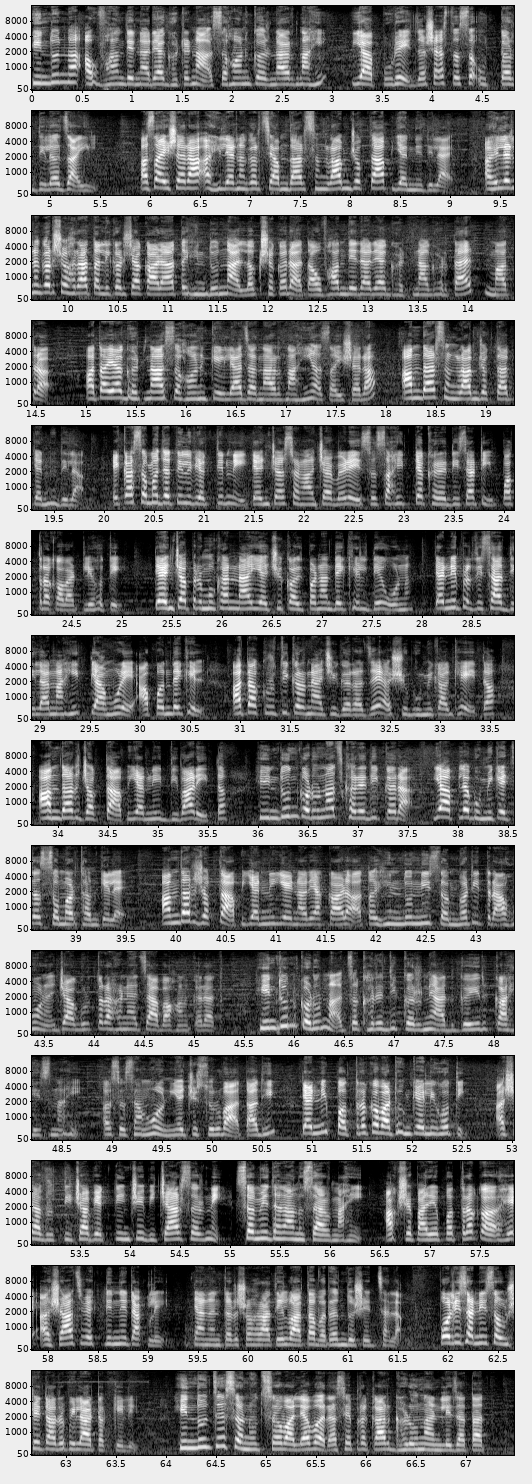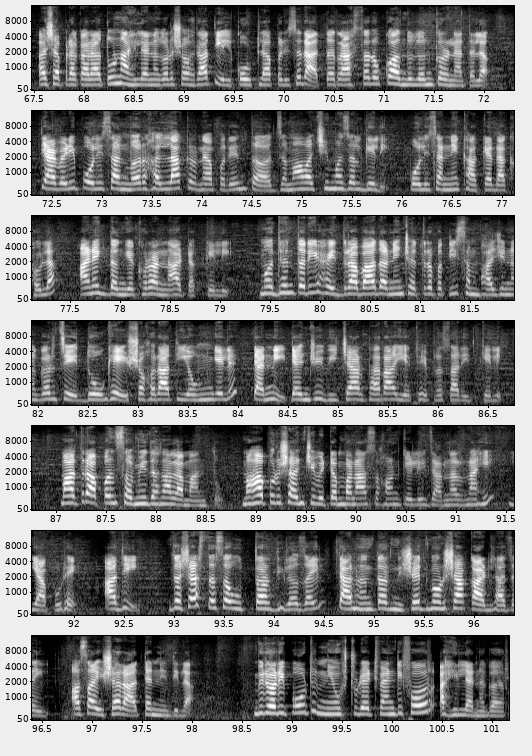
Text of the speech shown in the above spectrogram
हिंदूंना आव्हान देणाऱ्या घटना सहन करणार नाही यापुढे जशास तसं उत्तर दिलं जाईल. असा इशारा अहिल्यानगरचे आमदार संग्राम जगताप यांनी दिलाय. अहिल्यानगर शहरात अलीकडच्या काळात हिंदूंना लक्ष करत आव्हान देणाऱ्या घटना घडतायत मात्र आता या घटना सहन केल्या जाणार नाही असा इशारा आमदार संग्राम जगताप यांनी दिला. एका समाजातील व्यक्तींनी त्यांच्या सणाच्या वेळेस साहित्य खरेदीसाठी पत्रक वाटले होते. त्यांच्या प्रमुखांना याची कल्पना देखील देऊन त्यांनी प्रतिसाद दिला नाही. त्यामुळे आपण देखील आता कृती करण्याची गरज आहे अशी भूमिका घेत आमदार जगताप यांनी दिवाळीत हिंदूंकडूनच खरेदी करा या आपल्या भूमिकेचं समर्थन केलंय. आमदार जगताप यांनी येणाऱ्या काळात हिंदूंनी संघटित राहून जागृत राहण्याचं आवाहन करत हिंदूंकडूनच खरेदी करण्यात गैर काहीच नाही असं सांगून याची सुरुवात आधी त्यांनी पत्रकं वाटून केली होती. अशा वृत्तीच्या व्यक्तींची विचारसरणी संविधानानुसार नाही. आक्षेपार्ह पत्रक हे अशाच व्यक्तींनी टाकले. त्यानंतर शहरातील वातावरण दूषित झालं. पोलिसांनी संशयित आरोपीला अटक केली. हिंदूंचे सणोत्सव आल्यावर असे प्रकार घडवून आणले जातात. अशा प्रकारातून अहिल्यानगर शहरातील कोठला परिसरात रास्ता रोको आंदोलन करण्यात आलं. त्यावेळी पोलिसांवर हल्ला करण्यापर्यंत जमावाची मजल गेली. पोलिसांनी खाक्या दाखवल्या. अनेक दंगेखोरांना अटक केली. मध्यंतरी हैदराबाद आणि छत्रपती संभाजीनगरचे दोघे शहरात येऊन गेले. त्यांनी त्यांची विचारधारा येथे प्रसारित केली. मात्र आपण संविधानाला मानतो. महापुरुषांची विटंबना सहन केली जाणार नाही. यापुढे आधी जशास तसं उत्तर दिलं जाईल त्यानंतर निषेध मोर्चा काढला जाईल असा इशारा त्यांनी दिला. Bureau report news today twenty four Ahilyanagar.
